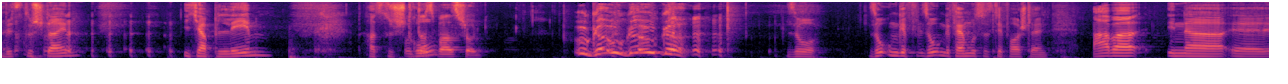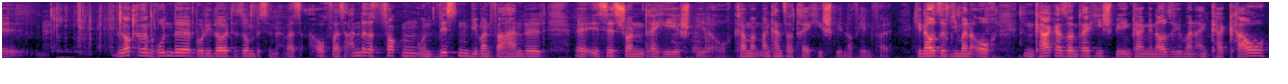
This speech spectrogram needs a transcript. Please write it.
Willst du Stein? Ich hab Lehm. Hast du Stroh? Und das war's schon. Uga, uga, uga. So, so, ungef so ungefähr musst du es dir vorstellen. Aber in einer äh, lockeren Runde, wo die Leute so ein bisschen was, auch was anderes zocken und wissen, wie man verhandelt, äh, ist es schon ein dreckiges Spiel auch. Kann man man kann es auch dreckig spielen, auf jeden Fall. Genauso wie man auch einen Carcassonne dreckig spielen kann, genauso wie man einen Kakao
